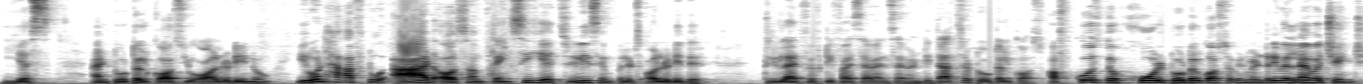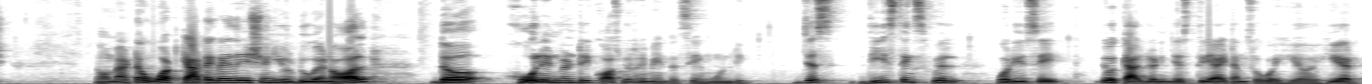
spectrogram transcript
Yes. And total cost you already know. You don't have to add or something. See here, it's really simple. It's already there. 3 lakh 55 770. That's the total cost. Of course, the whole total cost of inventory will never change. No matter what categorization you do and all, the whole inventory cost will remain the same only. Just these things will what do you say you are calculating just three items over here here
